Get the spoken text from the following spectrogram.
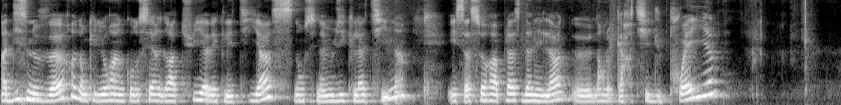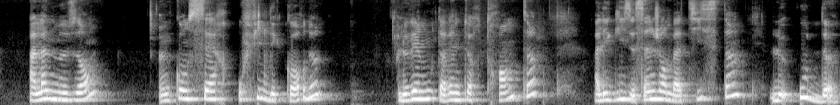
à 19h, donc il y aura un concert gratuit avec les Tias, donc c'est la musique latine, et ça sera place d'Anella euh, dans le quartier du Pouey. À Lannemezan, un concert au fil des cordes, le 20 août à 20h30, à l'église Saint-Jean-Baptiste, le Oud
